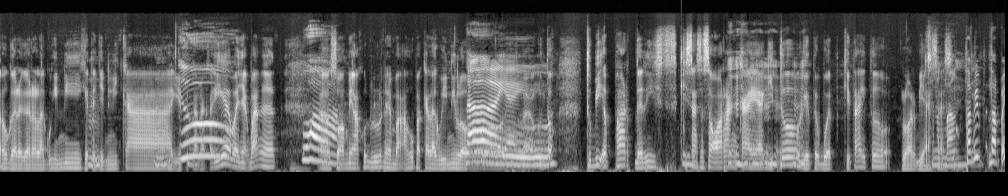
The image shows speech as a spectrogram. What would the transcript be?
oh gara-gara lagu ini kita jadi nikah gitu Oh. karena iya banyak banget. Wah. Eh, suami aku dulu nembak aku pakai lagu ini loh. Ah, iya, iya. Nah, Untuk to be a part dari kisah seseorang kayak gitu gitu buat kita itu luar biasa Seneng sih. banget. Tapi tapi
